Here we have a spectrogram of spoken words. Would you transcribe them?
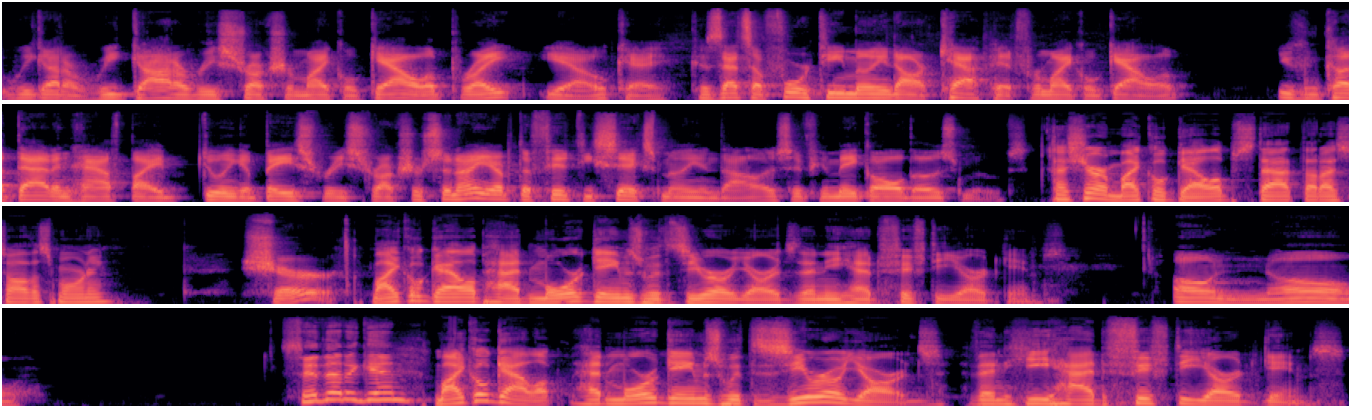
We gotta we gotta restructure Michael Gallup, right? Yeah, okay. Because that's a $14 million cap hit for Michael Gallup you can cut that in half by doing a base restructure. So now you're up to $56 million if you make all those moves. Can I share a Michael Gallup stat that I saw this morning? Sure. Michael Gallup had more games with zero yards than he had 50 yard games. Oh, no. Say that again. Michael Gallup had more games with zero yards than he had 50 yard games.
